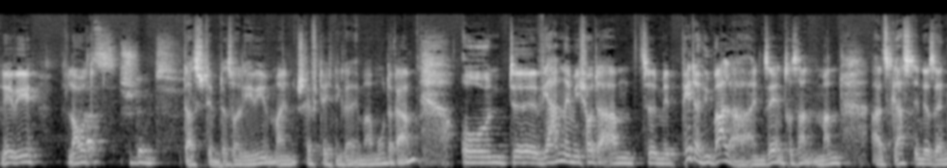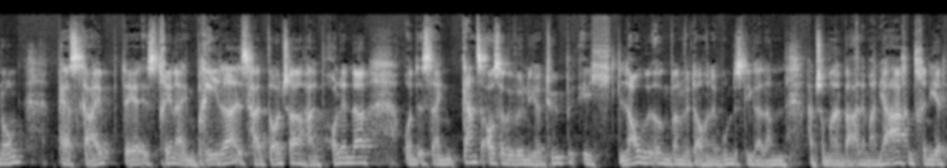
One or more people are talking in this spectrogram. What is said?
Levi, laut. Das stimmt. Das stimmt. Das war Levi, mein Cheftechniker immer am Montagabend. Und äh, wir haben nämlich heute Abend äh, mit Peter Hyballa, einen sehr interessanten Mann, als Gast in der Sendung per Skype. Der ist Trainer in Breda, ist halb Deutscher, halb Holländer und ist ein ganz außergewöhnlicher Typ. Ich glaube, irgendwann wird er auch in der Bundesliga landen. Hat schon mal bei Alemannia Aachen trainiert.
